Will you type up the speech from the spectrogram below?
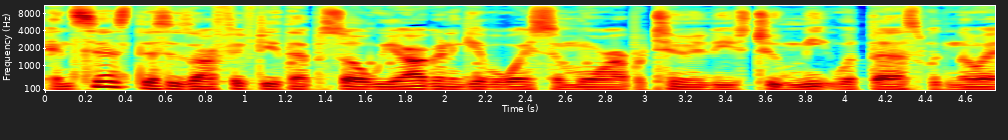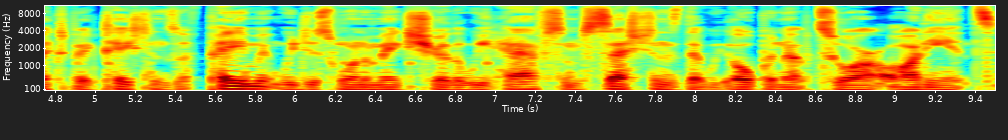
And since this is our 50th episode, we are going to give away some more opportunities to meet with us with no expectations of payment. We just want to make sure that we have some sessions that we open up to our audience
